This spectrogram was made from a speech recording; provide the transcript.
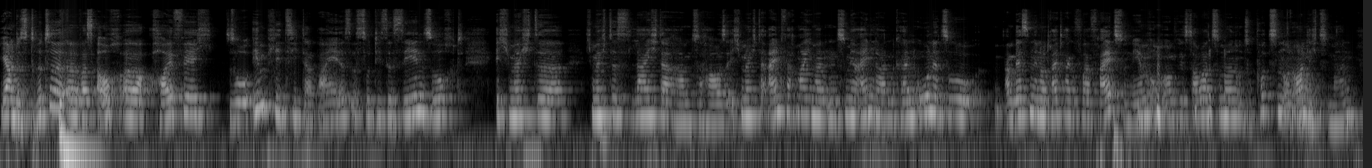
Ja, und das Dritte, äh, was auch äh, häufig so implizit dabei ist, ist so diese Sehnsucht, ich möchte, ich möchte es leichter haben zu Hause. Ich möchte einfach mal jemanden zu mir einladen können, ohne zu, am besten mir nur drei Tage vorher frei zu nehmen, um irgendwie sauber zu machen und zu putzen und ordentlich zu machen.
